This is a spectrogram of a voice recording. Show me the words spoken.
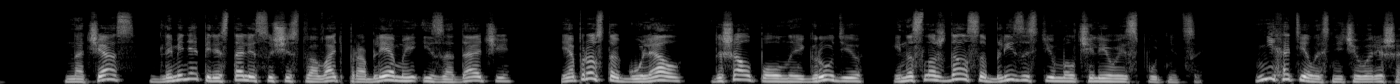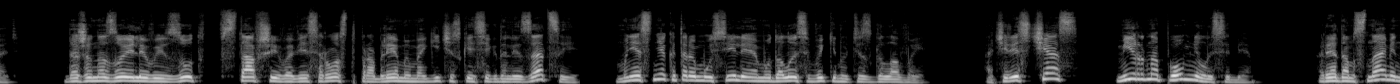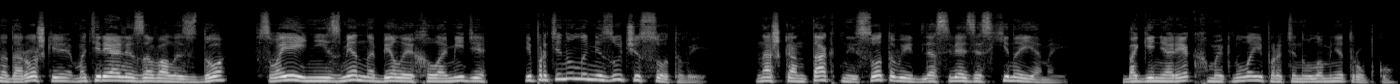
На час для меня перестали существовать проблемы и задачи. Я просто гулял, дышал полной грудью и наслаждался близостью молчаливой спутницы. Не хотелось ничего решать. Даже назойливый зуд, вставший во весь рост проблемы магической сигнализации, мне с некоторым усилием удалось выкинуть из головы. А через час мир напомнил о себе. Рядом с нами на дорожке материализовалась До в своей неизменно белой хламиде и протянула Мизучи сотовый. Наш контактный сотовый для связи с Хинаемой. Богиня рек хмыкнула и протянула мне трубку.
